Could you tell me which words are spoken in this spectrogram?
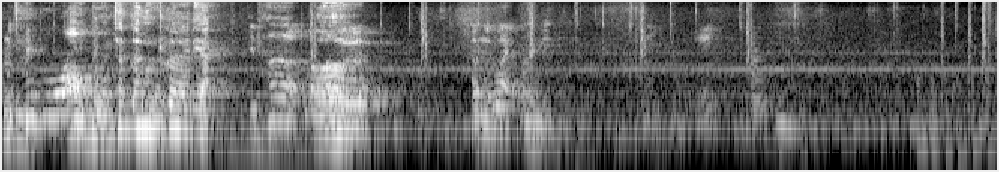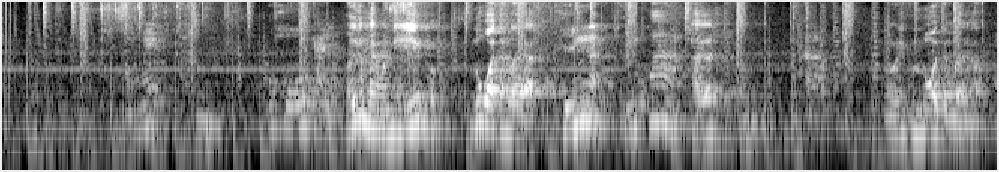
ไม่ใช่โว้อ๋อยเหมือนชัดเลยเหมือนเลยเนี่ย เอนเตอร์เอเพิ่อมมือเพิ่มมือด้วยไม่มีนี่อืมทำเมฆอืมโอ้โหไก่เฮ้ยทำไมวันนี้แบบรั่วจังเลยอะทิ้งอะทิ้งขว้างใช้แล้วอืมครับ วันนี้คุณรั่วจังเลยครับเอ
